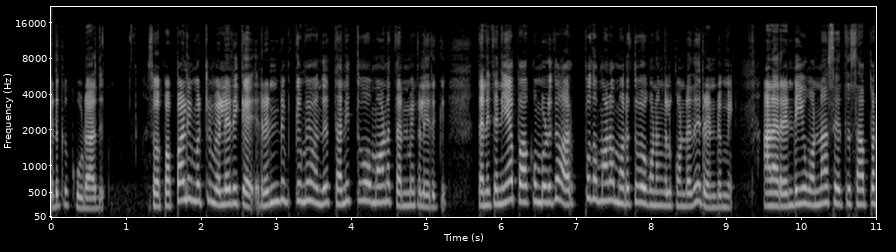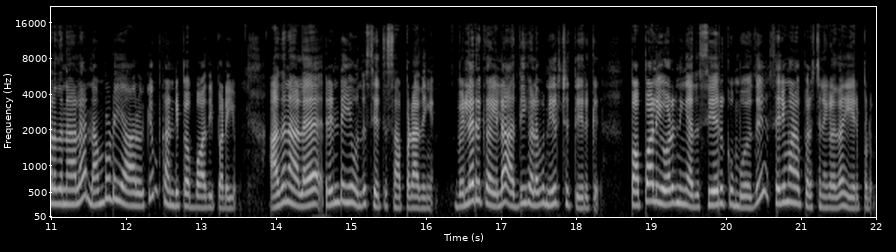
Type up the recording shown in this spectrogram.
எடுக்கக்கூடாது. ஸோ பப்பாளி மற்றும் வெள்ளரிக்காய் ரெண்டுக்குமே வந்து தனித்துவமான தன்மைகள் இருக்குது தனித்தனியாக பார்க்கும் பொழுது அற்புதமான மருத்துவ குணங்கள் கொண்டது ரெண்டுமே. ஆனால் ரெண்டையும் ஒன்றா சேர்த்து சாப்பிட்றதுனால நம்மளுடைய ஆரோக்கியம் கண்டிப்பாக பாதிப்படையும். அதனால் ரெண்டையும் வந்து சேர்த்து சாப்பிடாதீங்க. வெள்ளரிக்காயில் அதிக அளவு நீர்ச்சத்து இருக்குது பப்பாளியோடு நீங்கள் அதை சேர்க்கும்போது செரிமான பிரச்சனைகள் தான் ஏற்படும்.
